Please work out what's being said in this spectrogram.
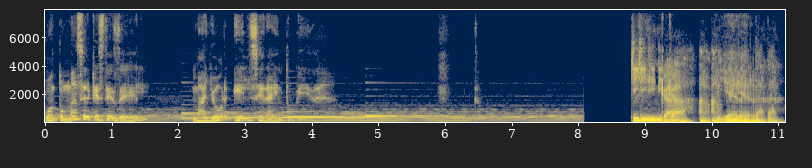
Cuanto más cerca estés de Él, mayor Él será en tu vida. Clínica Abierta.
